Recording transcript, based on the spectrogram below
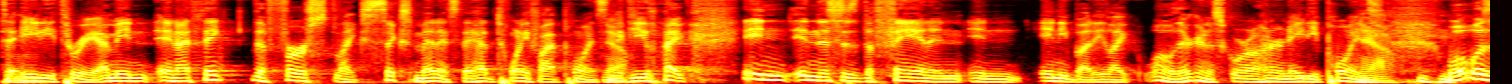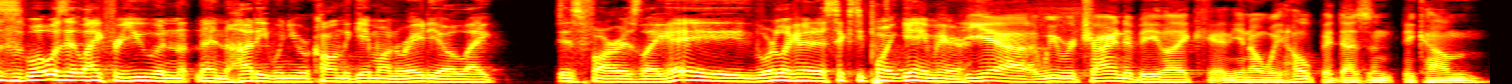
to mm-hmm. 83. I mean, and I think the first like six minutes they had 25 points. And yeah. if you like, in, and this is the fan in, in anybody like, whoa, they're going to score 180 points. Yeah. what was, what was it like for you and, and Huddy when you were calling the game on radio? Like, as far as like, hey, we're looking at a 60 point game here. Yeah, we were trying to be like, you know, we hope it doesn't become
